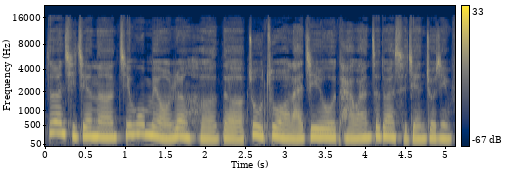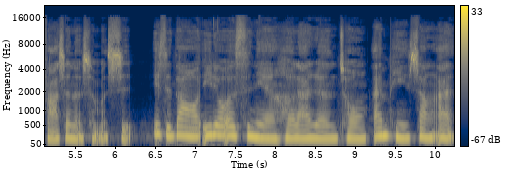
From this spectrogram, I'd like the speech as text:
这段期间呢，几乎没有任何的著作来记录台湾这段时间究竟发生了什么事。一直到一六二四年，荷兰人从安平上岸，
